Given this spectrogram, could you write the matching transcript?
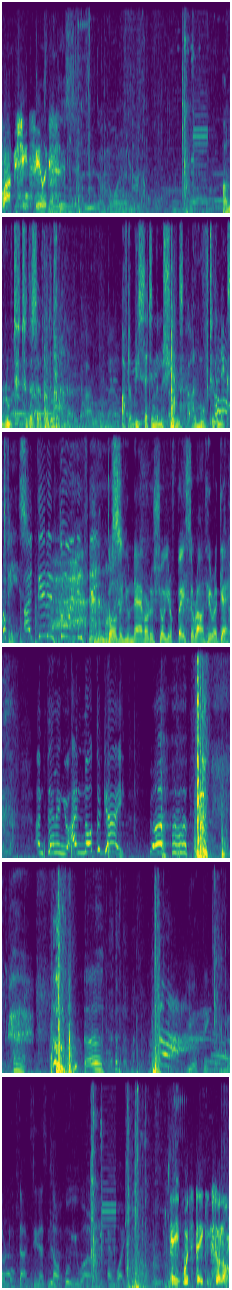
slot machines, Felix. En route to the server room. After resetting the machines, I'll move to the next phase. I didn't do anything. Animals. Told you never to show your face around here again. I'm telling you, I'm not the guy. You think Signor Lutazzi doesn't know who you are and why you Hey, what's taking so long?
